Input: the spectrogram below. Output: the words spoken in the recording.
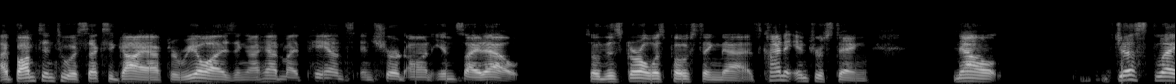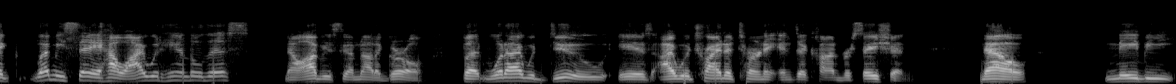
I bumped into a sexy guy after realizing I had my pants and shirt on inside out. So, this girl was posting that. It's kind of interesting. Now, just like, let me say how I would handle this. Now, obviously, I'm not a girl but what I would do is I would try to turn it into conversation. Now, maybe,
